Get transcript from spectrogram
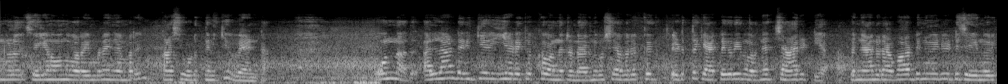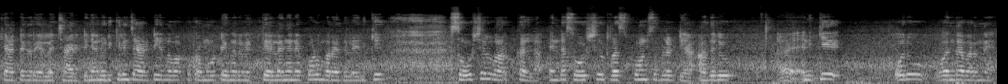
നിങ്ങൾ ചെയ്യണമെന്ന് പറയുമ്പോഴേ ഞാൻ പറയും കാശ് കൊടുത്ത് എനിക്ക് വേണ്ട. ഒന്നത് അല്ലാണ്ട് എനിക്ക് ഈ ഇടയ്ക്കൊക്കെ വന്നിട്ടുണ്ടായിരുന്നു. പക്ഷേ അവരൊക്കെ എടുത്ത കാറ്റഗറി എന്ന് പറഞ്ഞാൽ ചാരിറ്റിയാണ് അപ്പം ഞാനൊരു അവാർഡിന് വേണ്ടിയിട്ട് ചെയ്യുന്ന ഒരു കാറ്റഗറി അല്ല ചാരിറ്റി. ഞാൻ ഒരിക്കലും ചാരിറ്റി എന്ന വാക്ക് പ്രൊമോട്ട് ചെയ്യുന്ന ഒരു വ്യക്തിയല്ല. ഞാൻ എപ്പോഴും പറയത്തില്ല. എനിക്ക് സോഷ്യൽ വർക്കല്ല എന്റെ സോഷ്യൽ റെസ്പോൺസിബിലിറ്റിയാണ് അതൊരു എനിക്ക് ഒരു എന്താ പറയുന്നത്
